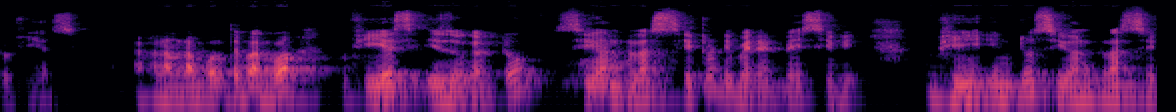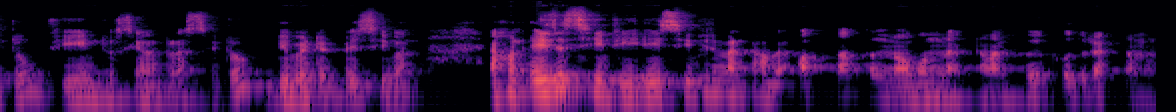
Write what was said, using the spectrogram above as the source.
টু ভিএস এখন আমরা বলতে পারব VS is equal to C one plus C two divided by CV V into C one plus C two V into C one plus C two divided by C one এখন এই যে সিভি এই সিভির মানটা হবে অত্যন্ত নগণ্য একটা মান খুবই ক্ষুদ্র একটা মান।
